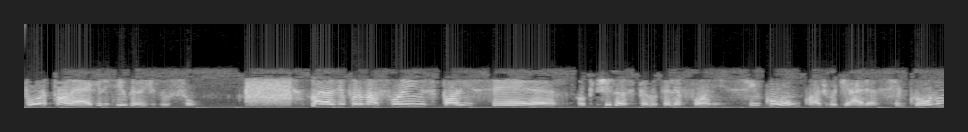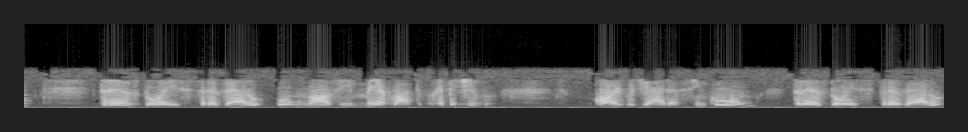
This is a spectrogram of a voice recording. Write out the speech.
Porto Alegre, Rio Grande do Sul. Maiores informações podem ser obtidas pelo telefone 51, código de área 51 3230-1964. Repetindo, código de área 51 3230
